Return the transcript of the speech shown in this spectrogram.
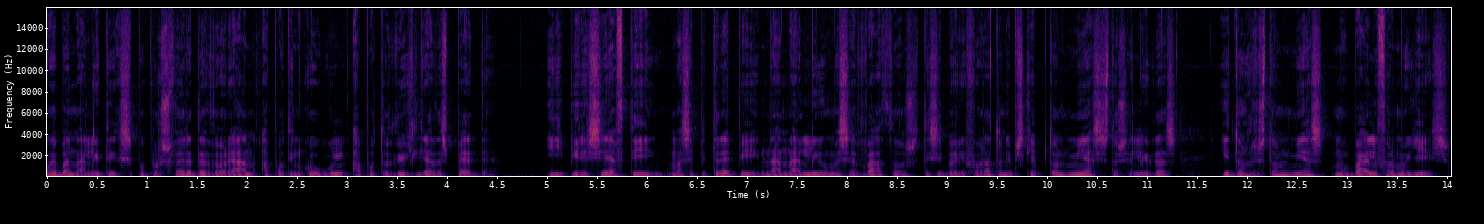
Web Analytics που προσφέρεται δωρεάν από την Google από το 2005. Η υπηρεσία αυτή μας επιτρέπει να αναλύουμε σε βάθος τη συμπεριφορά των επισκεπτών μιας ιστοσελίδας ή των χρηστών μιας mobile εφαρμογής.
